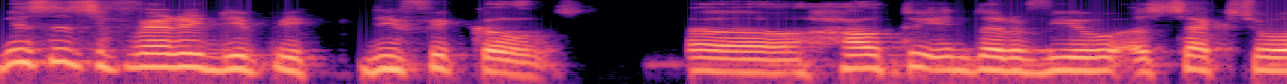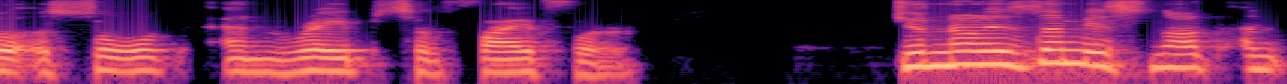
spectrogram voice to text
this is very difficult uh, how to interview a sexual assault and rape survivor. Journalism is not an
